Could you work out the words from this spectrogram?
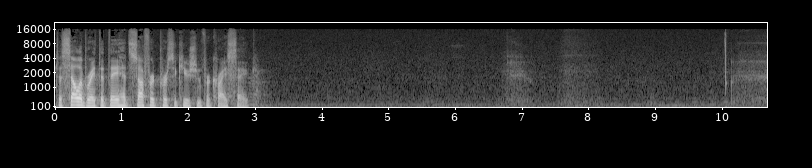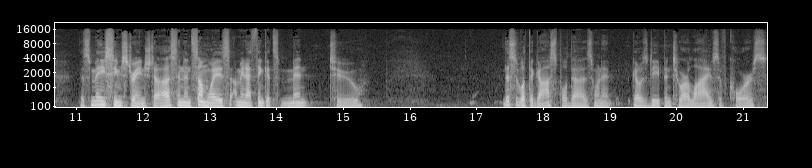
to celebrate that they had suffered persecution for Christ's sake. This may seem strange to us, and in some ways, I mean, I think it's meant to. This is what the gospel does when it goes deep into our lives, of course.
